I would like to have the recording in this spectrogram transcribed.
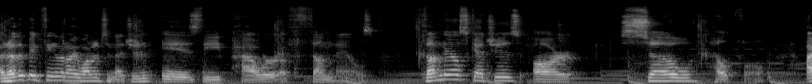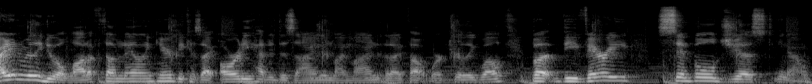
Another big thing that I wanted to mention is the power of thumbnails. Thumbnail sketches are so helpful. I didn't really do a lot of thumbnailing here because I already had a design in my mind that I thought worked really well, but the very simple just, you know,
